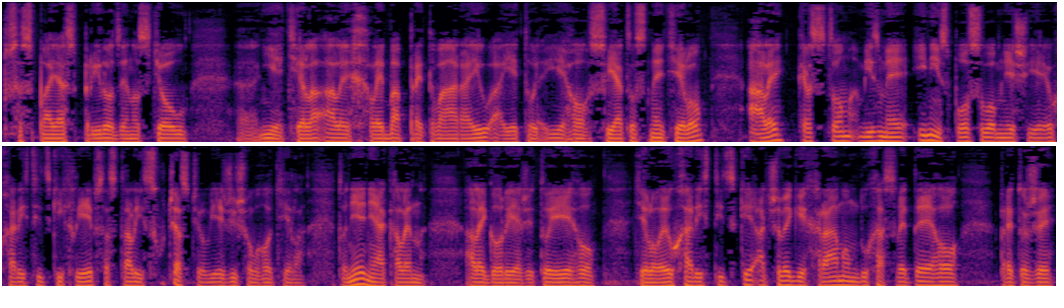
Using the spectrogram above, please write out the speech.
sa spája s prirodzenosťou e, nie tela, ale chleba pretvárajú a je to jeho sviatostné telo ale krstom my sme iným spôsobom, než je eucharistický chlieb, sa stali súčasťou Ježišovho tela. To nie je nejaká len alegória, že to je jeho telo eucharistické a človek je chrámom Ducha Svetého, pretože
